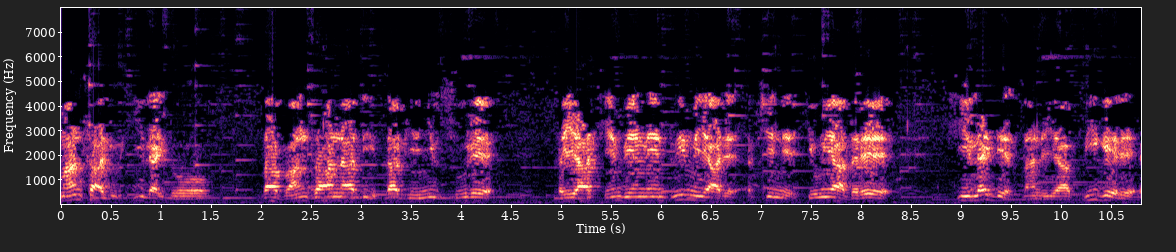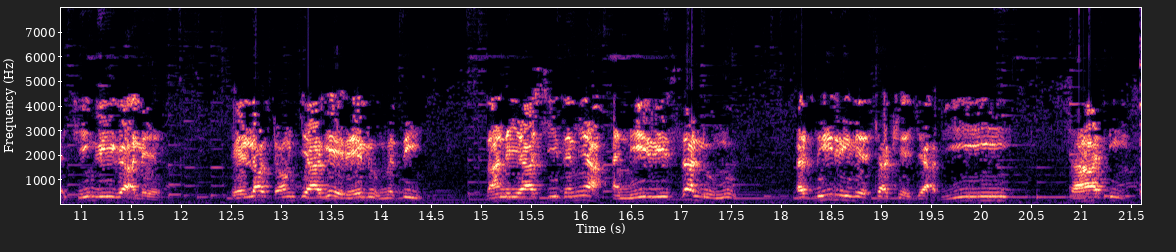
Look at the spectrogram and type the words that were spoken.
မှန်းဆလို့ကြည်လိုက်တော့သဗ္ဗံသာနာတိသဗ္ဗညုဆိုတဲ့ဘုရားရှင်ပင်လင်တွေးမရတဲ့အဖြစ်နဲ့ကြုံရတဲ့ရှည်လိုက်တဲ့တန်လျာပြီးခဲ့တဲ့အချိန်လေးကလည်းဘယ်လောက်တောင်ကြာခဲ့တယ်လို့မသိတန်လျာရှိသမျှအနေတွေစက်လို့မှု အသီးတွေနဲ့ထပ်ခဲ့ကြပြီသာတိတ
